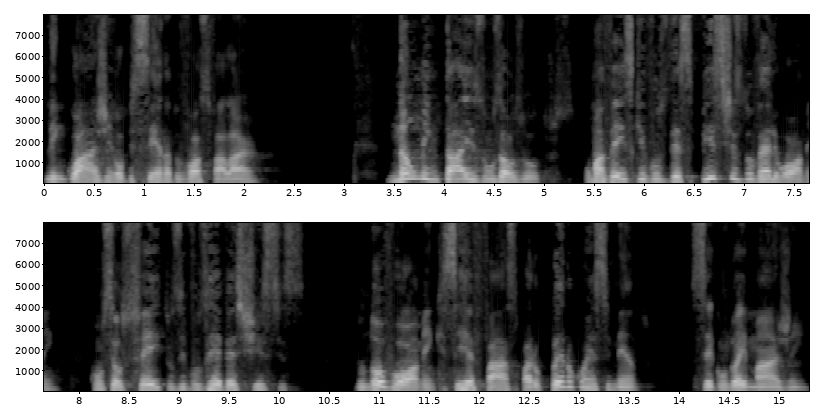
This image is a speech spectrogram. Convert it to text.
linguagem obscena do vosso falar. Não mentais uns aos outros, uma vez que vos despistes do velho homem com seus feitos e vos revestistes do novo homem que se refaz para o pleno conhecimento, segundo a imagem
